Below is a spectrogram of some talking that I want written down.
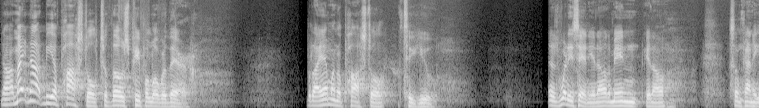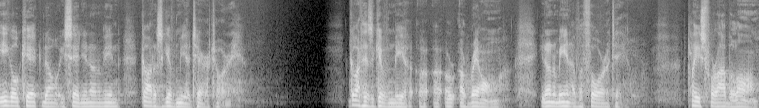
"Now I might not be apostle to those people over there, but I am an apostle to you." That's what he's saying. You know what I mean? You know, some kind of ego kick. No, he said, you know what I mean? God has given me a territory. God has given me a, a, a, realm, you know what I mean, of authority, a place where I belong.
